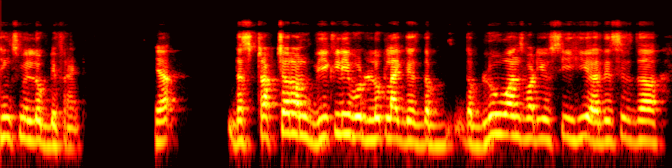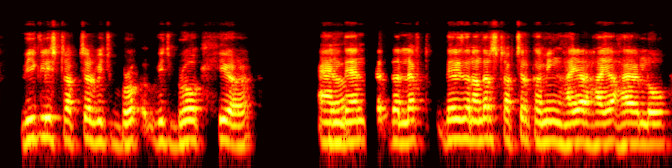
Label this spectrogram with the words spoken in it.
things will look different Yeah. the structure on weekly would look like this the the blue ones what you see here this is the weekly structure which broke which broke here and Yeah. then the left there is another structure coming higher higher higher low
